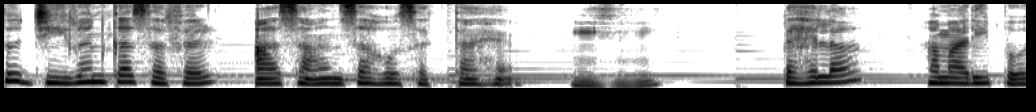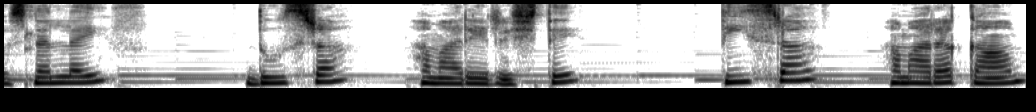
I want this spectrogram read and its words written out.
तो जीवन का सफ़र आसान सा हो सकता है। पहला हमारी पर्सनल लाइफ दूसरा हमारे रिश्ते। तीसरा हमारा काम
